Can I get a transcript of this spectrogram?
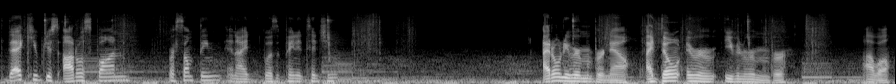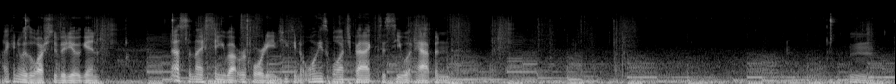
did that cube just auto-spawn or something, and I wasn't paying attention? I don't even remember now. I don't ever even remember. Ah well, I can always watch the video again. That's the nice thing about recordings, you can always watch back to see what happened. Hmm.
